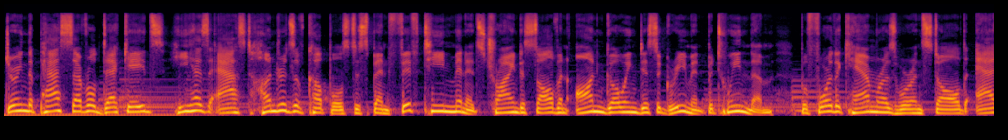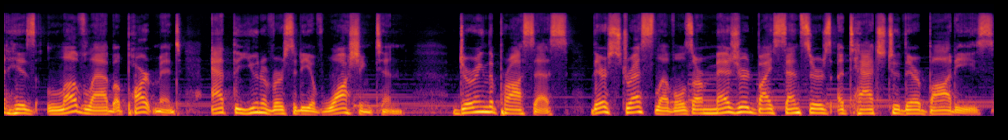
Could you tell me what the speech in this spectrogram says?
During the past several decades, he has asked hundreds of couples to spend 15 minutes trying to solve an ongoing disagreement between them before the cameras were installed at his Love Lab apartment at the University of Washington. During the process, their stress levels are measured by sensors attached to their bodies.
